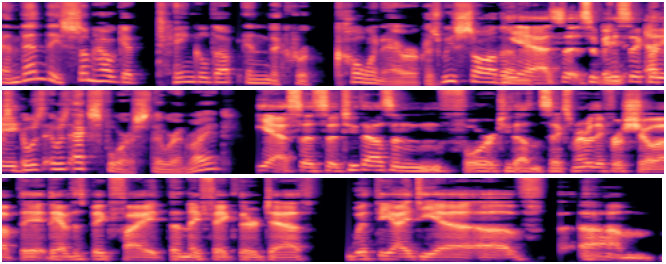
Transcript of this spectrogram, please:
And then they somehow get tangled up in the Krakoan era because we saw them. yeah. So, so basically, X, it was it was X Force they were in, right? Yeah, so so 2004, 2006. Whenever they first show up, they they have this big fight. Then they fake their death with the idea of um,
